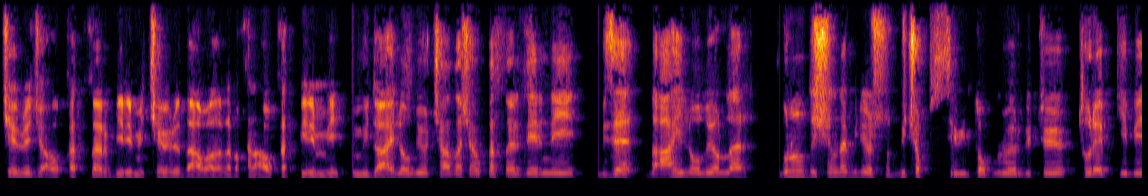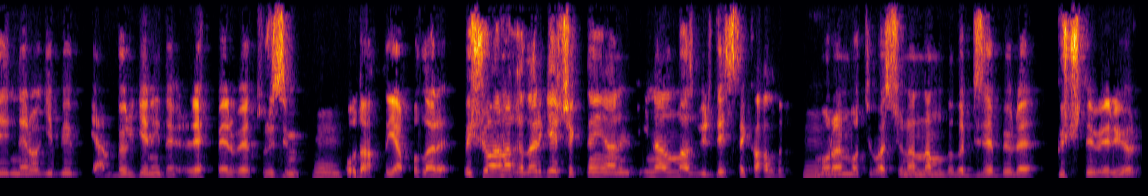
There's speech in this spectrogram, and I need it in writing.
çevreci avukatlar birimi, çevre davalarına bakan avukat birimi müdahil oluyor. Çağdaş Avukatlar Derneği bize dahil oluyorlar. Bunun dışında biliyorsunuz birçok sivil toplum örgütü, TUREP gibi, NERO gibi yani bölgenin de rehber ve turizm Hmm. odaklı yapıları ve şu ana kadar gerçekten yani inanılmaz bir destek aldık. Hmm. Moral motivasyon anlamında da bize böyle güç de veriyor.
